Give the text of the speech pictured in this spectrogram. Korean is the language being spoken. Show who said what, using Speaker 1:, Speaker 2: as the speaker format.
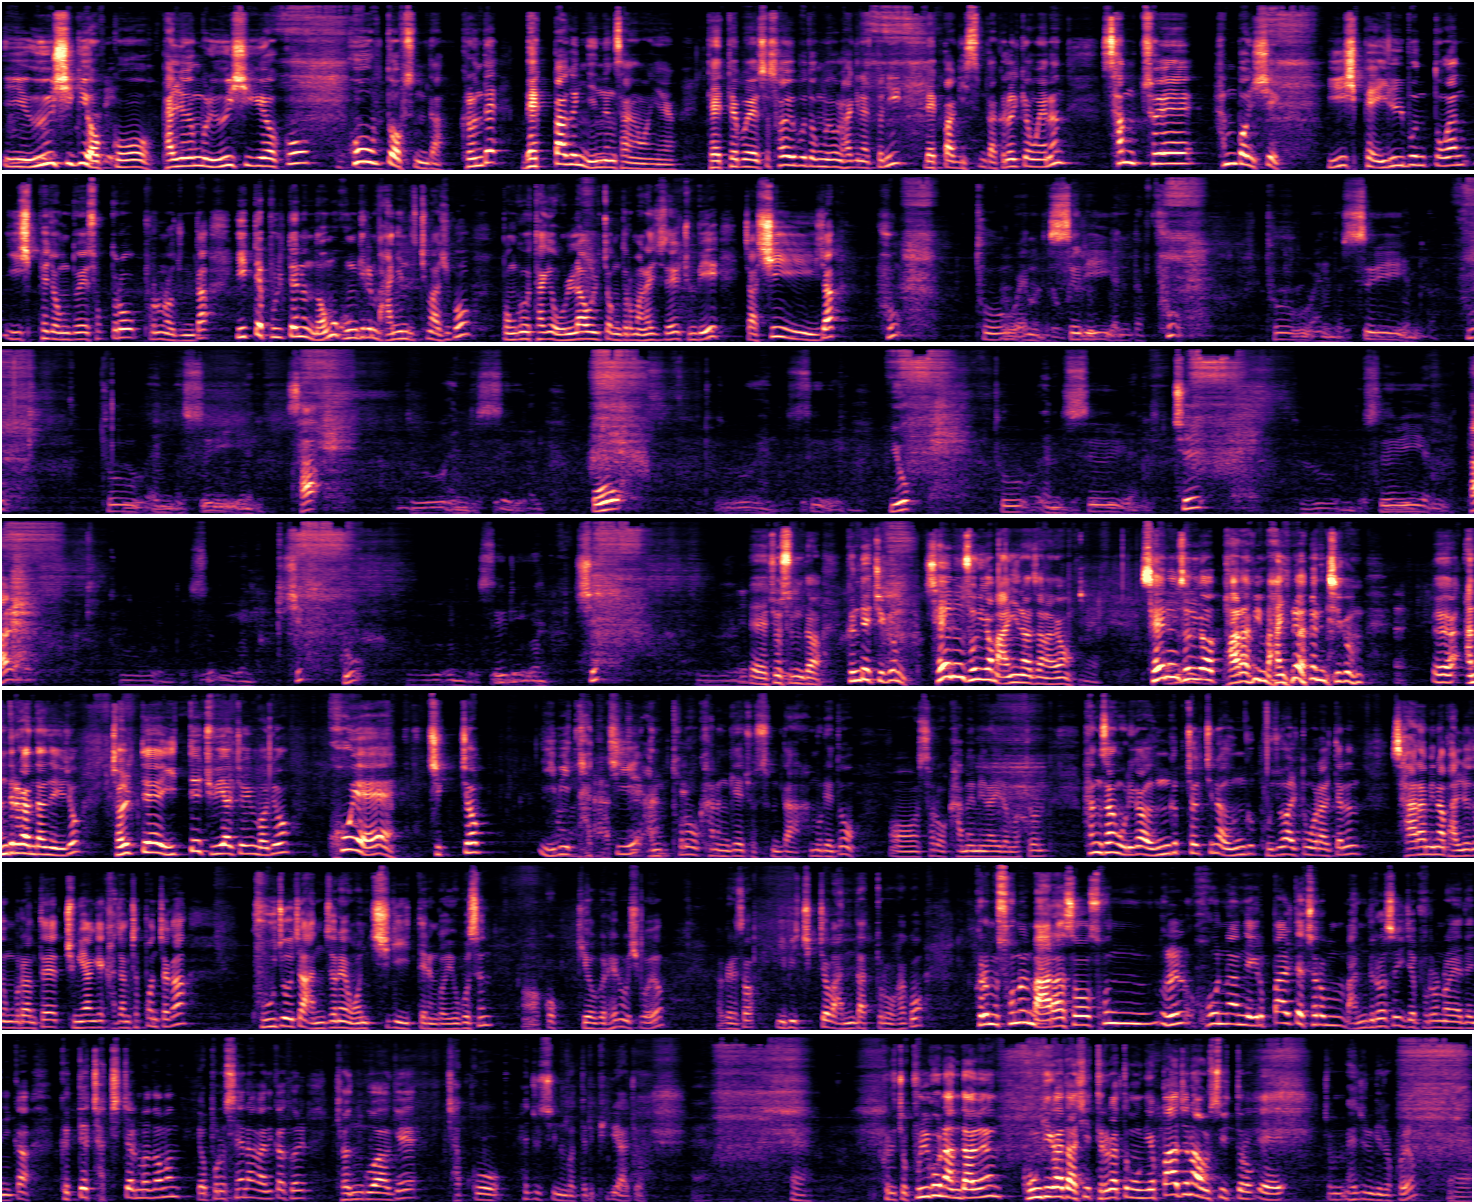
Speaker 1: 이 의식이 없고 반려동물 의식이 없고 호흡도 없습니다. 그런데 맥박은 있는 상황이에요. 대퇴부에서 서해부 동맥을 확인했더니 맥박이 있습니다. 그럴 경우에는 3초에 한 번씩 20회 1분 동안 20회 정도의 속도로 불어넣어 줍니다. 이때 불 때는 너무 공기를 많이 넣지 마시고 봉긋하게 올라올 정도로만 해주세요. 준비. 자 시작. 후, 투 앤드 쓰리 앤드 후, 투 앤드 쓰리 앤드 후. two and three and 사 two and three 오 two and three 육 two and three and 칠 three and 팔 십구 three and 십 예, 좋습니다. 근데 지금 새는 소리가 많이 나잖아요. 새는 소리가 바람이 많이 나면 지금 예, 안 들어간다는 얘기죠. 절대 이때 주의할 점이 뭐죠? 코에 직접 입이 닿지 않도록 하는 게 좋습니다. 아무래도 어, 서로 감염이나 이런 것들은 항상 우리가 응급처치나 응급구조 활동을 할 때는 사람이나 반려동물한테 중요한 게 가장 첫 번째가 구조자 안전의 원칙이 있다는 거. 이것은 어, 꼭 기억을 해 놓으시고요. 아, 그래서 입이 직접 안 닿도록 하고 그러면 손을 말아서 손을 혼난 얘기로 빨대처럼 만들어서 이제 불어넣어야 되니까 그때 자칫 잘못하면 옆으로 새 나가니까 그걸 견고하게 잡고 해줄 수 있는 것들이 필요하죠. 예. 예. 그렇죠. 불고 난 다음에는 공기가 다시 들어갔던 공기가 빠져나올 수 있도록 예, 좀 해주는 게 좋고요. 예.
